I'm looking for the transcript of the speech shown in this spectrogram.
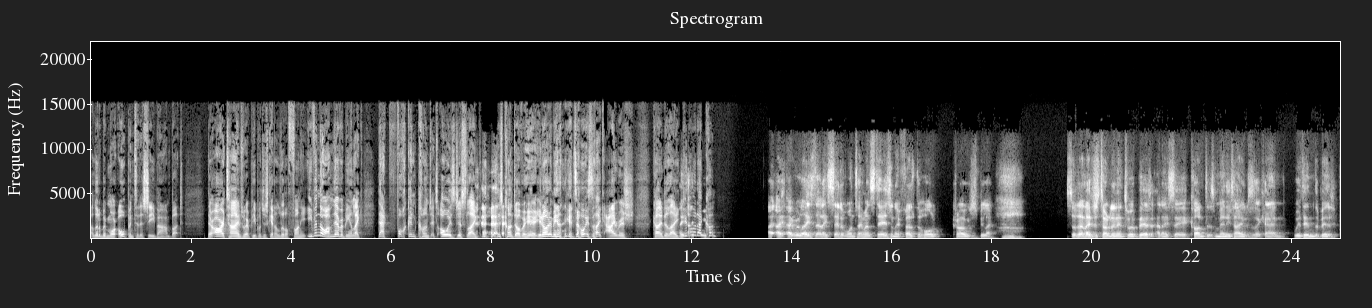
a little bit more open to the C bomb, but there are times where people just get a little funny. Even though I'm never being like, that fucking cunt. It's always just like, this cunt over here. You know what I mean? Like, it's always like Irish, kind of like, you know that cunt. I, I, I realized that I said it one time on stage and I felt the whole crowd just be like, so then I just turned it into a bit and I say cunt as many times as I can within the bit.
